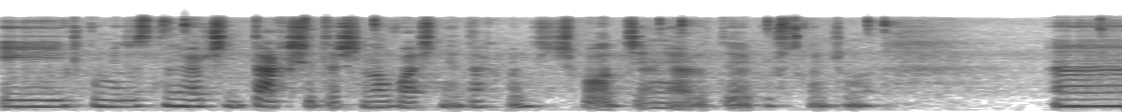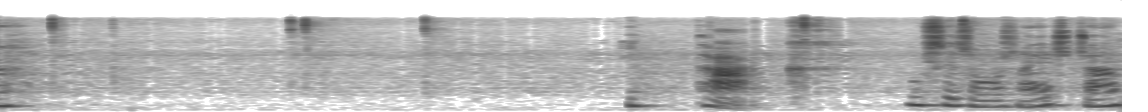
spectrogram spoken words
I tylko mnie zastanawia, czy dach się też, no właśnie, dach będzie trzeba oddzielnie, ale to jak już skończymy. E, I tak, myślę, że można jeszcze.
